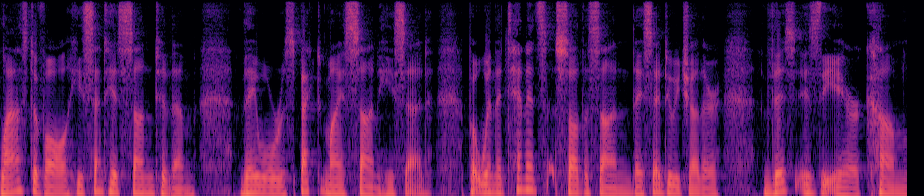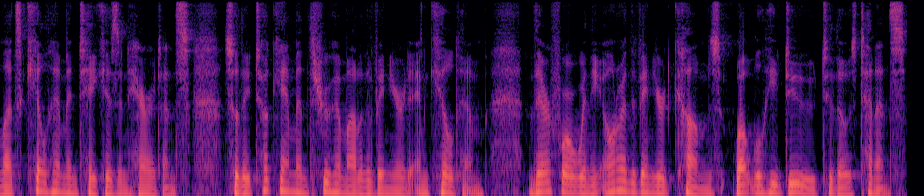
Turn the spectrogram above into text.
Last of all, he sent his son to them. They will respect my son, he said. But when the tenants saw the son, they said to each other, This is the heir. Come, let's kill him and take his inheritance. So they took him and threw him out of the vineyard and killed him. Therefore, when the owner of the vineyard comes, what will he do to those tenants?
